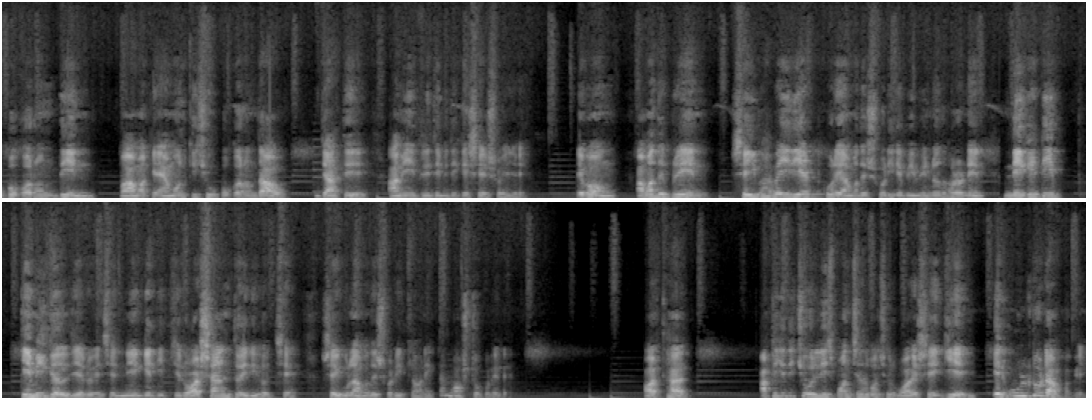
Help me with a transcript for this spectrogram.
উপকরণ দিন বা আমাকে এমন কিছু উপকরণ দাও যাতে আমি এই পৃথিবী থেকে শেষ হয়ে যাই। এবং আমাদের ব্রেন সেইভাবেই রিয়াক্ট করে আমাদের শরীরে বিভিন্ন ধরনের নেগেটিভ কেমিক্যাল যে রয়েছে নেগেটিভ যে রসায়ন তৈরি হচ্ছে, সেগুলো আমাদের শরীরকে অনেকটা নষ্ট করে দেয়। অর্থাৎ আপনি যদি চল্লিশ, পঞ্চাশ বছর বয়সে গিয়ে এর উল্টোটা ভাবেন,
